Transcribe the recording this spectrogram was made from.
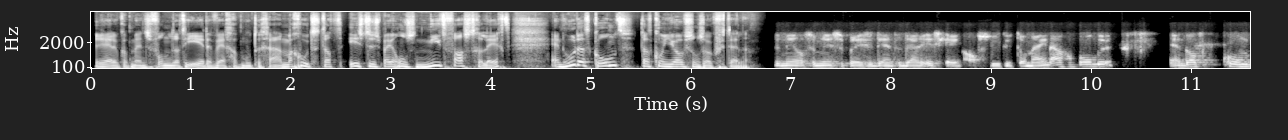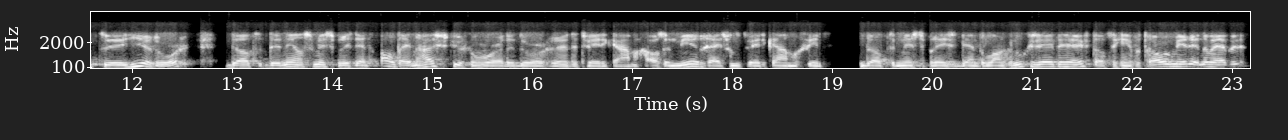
Redelijk wat mensen vonden dat hij eerder weg had moeten gaan. Maar goed, dat is dus bij ons niet vastgelegd. En hoe dat komt, dat kon Joost ons ook vertellen. De Nederlandse minister-president, daar is geen absolute termijn aan verbonden. En dat komt eh, hierdoor dat de Nederlandse minister-president altijd naar huis gestuurd kan worden door eh, de Tweede Kamer. Als een meerderheid van de Tweede Kamer vindt dat de minister-president er lang genoeg gezeten heeft, dat ze geen vertrouwen meer in hem hebben,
